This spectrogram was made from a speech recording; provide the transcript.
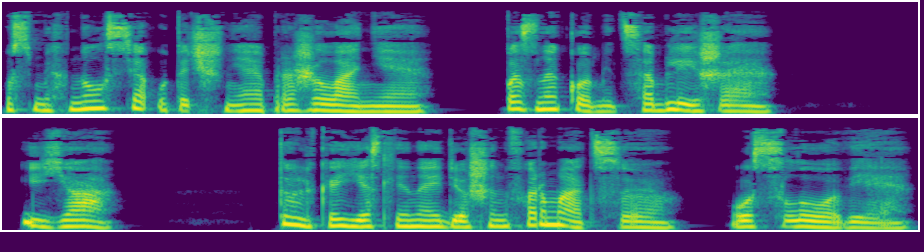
усмехнулся, уточняя про желание. Познакомиться ближе. И я. Только если найдешь информацию. Условие.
